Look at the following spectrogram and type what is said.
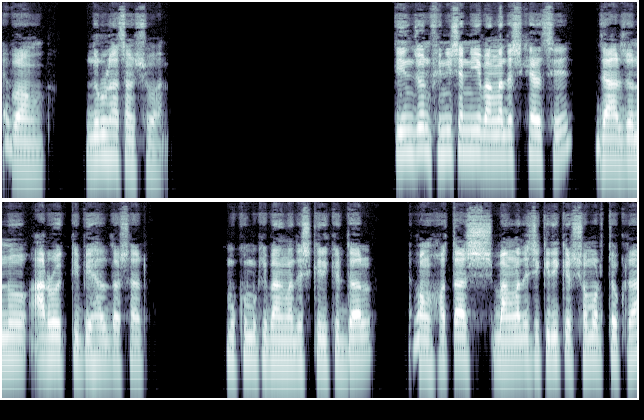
এবং নুরুল হাসান সোহান। তিনজন ফিনিশার নিয়ে বাংলাদেশ খেলছে, যার জন্য আরও একটি বেহাল দশার মুখোমুখি বাংলাদেশ ক্রিকেট দল এবং হতাশ বাংলাদেশি ক্রিকেট সমর্থকরা।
